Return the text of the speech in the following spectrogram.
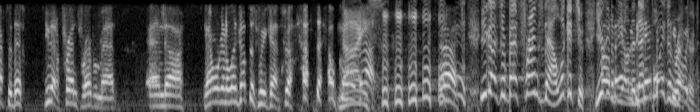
after this, you got a friend forever, man." And uh, now we're going to link up this weekend. So cool nice. yeah. You guys are best friends now. Look at you. You're oh, going to be on the next Poison record.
